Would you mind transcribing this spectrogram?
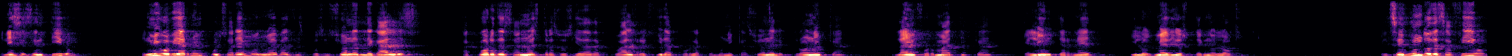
En ese sentido, en mi gobierno impulsaremos nuevas disposiciones legales acordes a nuestra sociedad actual regida por la comunicación electrónica, la informática, el Internet y los medios tecnológicos. El segundo desafío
